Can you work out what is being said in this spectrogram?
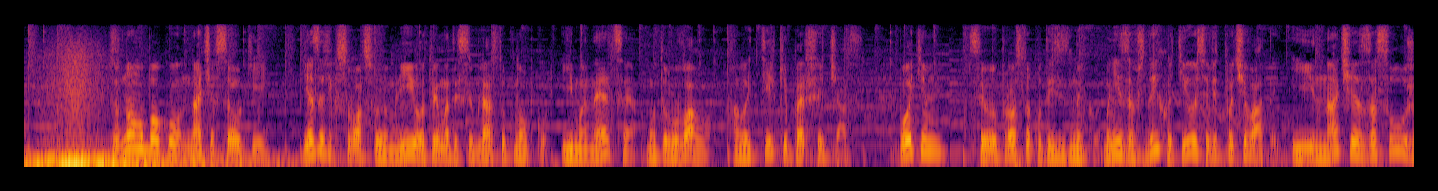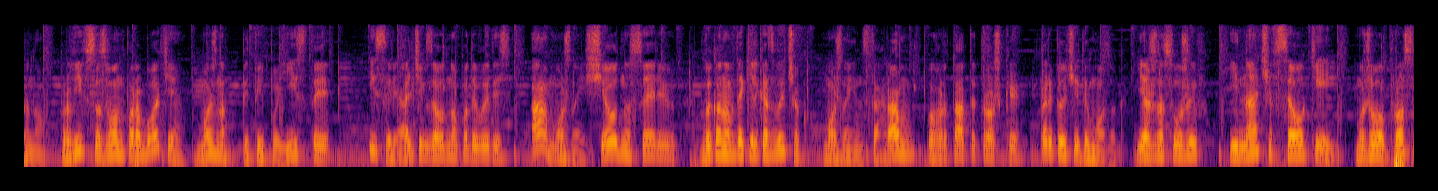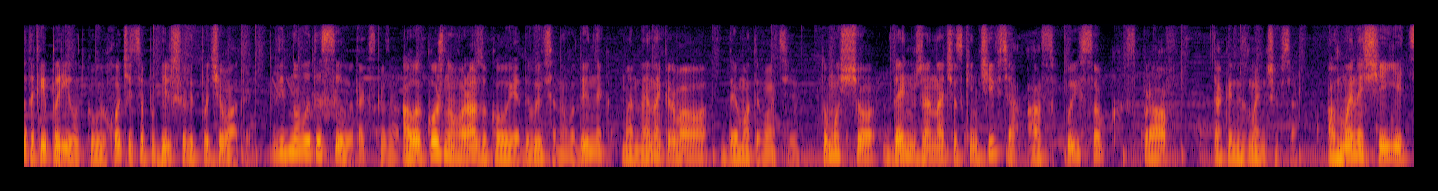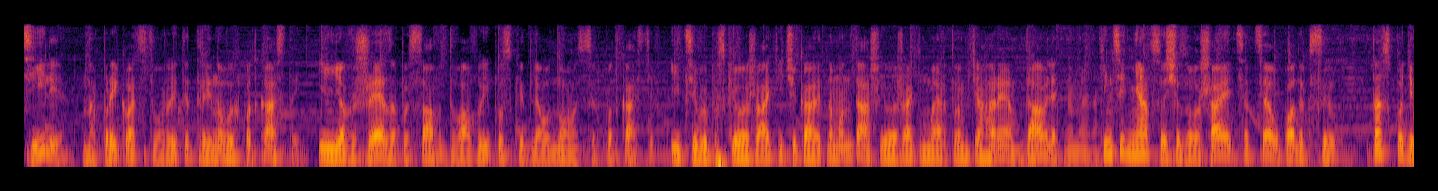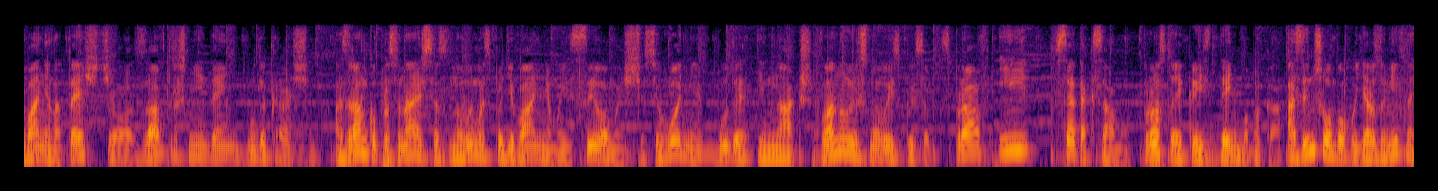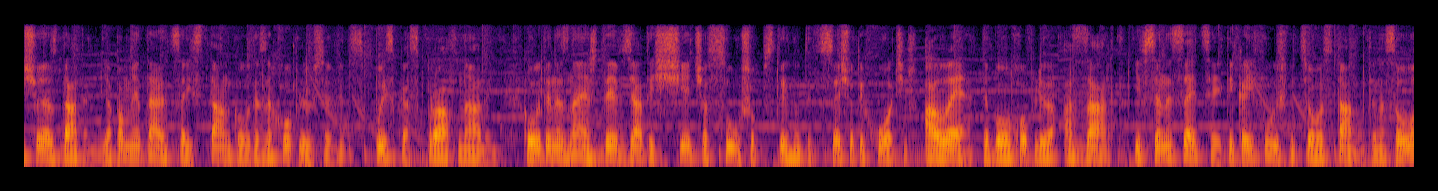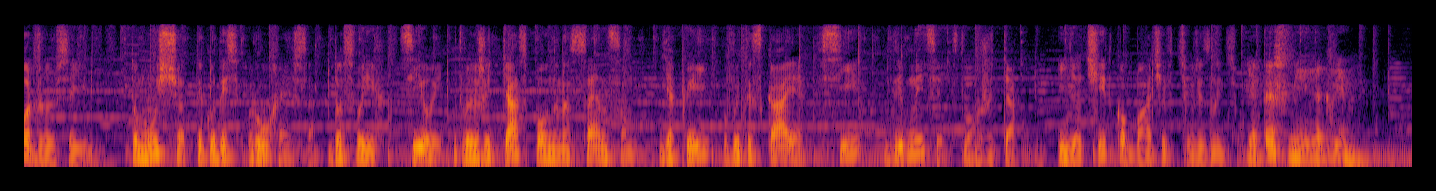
З одного боку, наче все окей. Я зафіксував свою мрію отримати сріблясту кнопку, і мене це мотивувало, але тільки перший час. Потім сили просто кудись зникли. Мені завжди хотілося відпочивати, і наче заслужено. Провів созвон по роботі, можна піти поїсти. І серіальчик заодно подивитись, а можна і ще одну серію. Виконав декілька звичок, можна інстаграм погортати трошки, переключити мозок. Я ж заслужив. Іначе все окей. Можливо, просто такий період, коли хочеться побільше відпочивати, відновити сили, так сказати. Але кожного разу, коли я дивився на годинник, мене накривало демотивацією. Тому що день вже наче скінчився, а список справ так і не зменшився. А в мене ще є цілі, наприклад, створити три нових подкасти. І я вже записав два випуски для одного з цих подкастів. І ці випуски лежать і чекають на монтаж, і лежать мертвим тягарем, давлять на мене. В кінці дня все, що залишається, це упадок сил. Та сподівання на те, що завтрашній день буде кращим. А зранку просинаєшся з новими сподіваннями і силами, що сьогодні буде інакше. Плануєш новий список справ і все так само, просто якийсь день бабака. А з іншого боку, я розумів, на що я здатен. Я пам'ятаю цей стан, коли ти захоплюєшся від списка справ на день. Коли ти не знаєш, де взяти ще часу, щоб встигнути все, що ти хочеш, але тебе охоплює азарт, і все несеться, і ти кайфуєш від цього стану, ти насолоджуєшся їм. Тому що ти кудись рухаєшся до своїх цілей, і твоє життя сповнене сенсом, який витискає всі дрібниці з твого життя. І я чітко бачив цю різницю. Я теж вмію, як він,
